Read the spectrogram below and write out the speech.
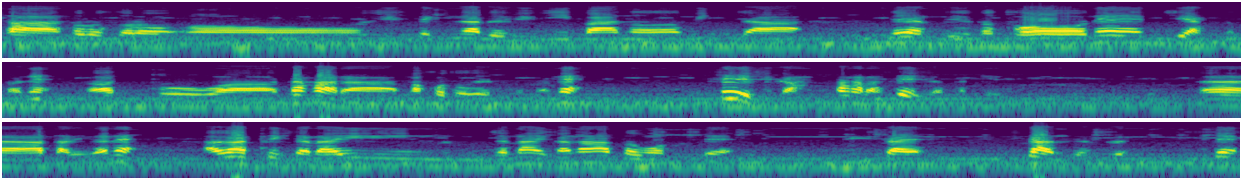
さあ、そろそろ、実績なるリリーバーのピッチャー、ジャイアンツで言うと、東根千秋とかね、あとは、田原誠ですとかね、誠治か、田原誠治だったっけああたりがね、上がってきたらいいんじゃないかなと思っていたいたんです。で、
